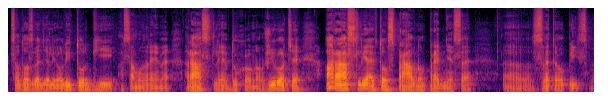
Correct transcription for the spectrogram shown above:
sa dozvedeli o liturgii a samozrejme rástli aj v duchovnom živote a rástli aj v tom správnom prednese e, svätého písma.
